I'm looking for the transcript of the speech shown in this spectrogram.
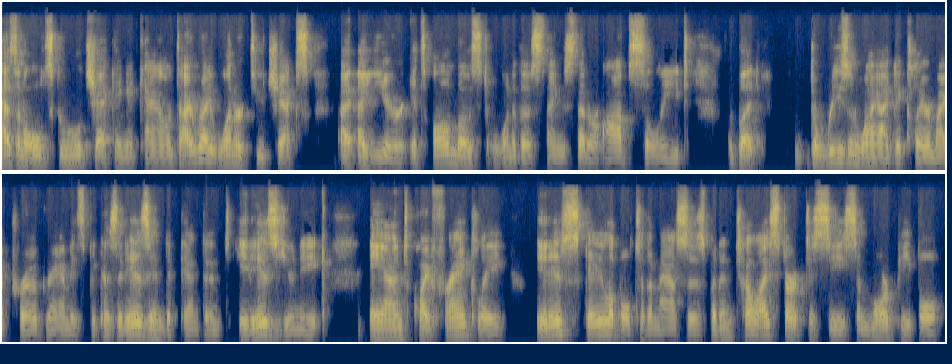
has an old school checking account. I write one or two checks a, a year. It's almost one of those things that are obsolete. But the reason why I declare my program is because it is independent, it is unique, and quite frankly, it is scalable to the masses. But until I start to see some more people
